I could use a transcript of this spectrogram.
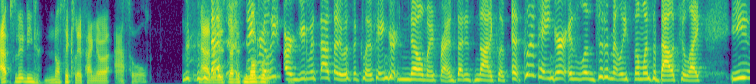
absolutely not a cliffhanger at all. Uh, that, that is that is they not what- really argued with that that it was a cliffhanger. No, my friends, that is not a cliff. A cliffhanger is legitimately someone's about to like you,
